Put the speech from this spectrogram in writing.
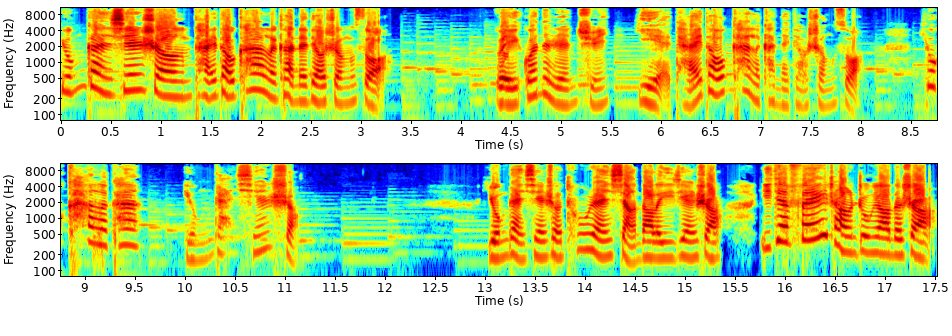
勇敢先生抬头看了看那条绳索，围观的人群也抬头看了看那条绳索，又看了看勇敢先生。勇敢先生突然想到了一件事儿，一件非常重要的事儿。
